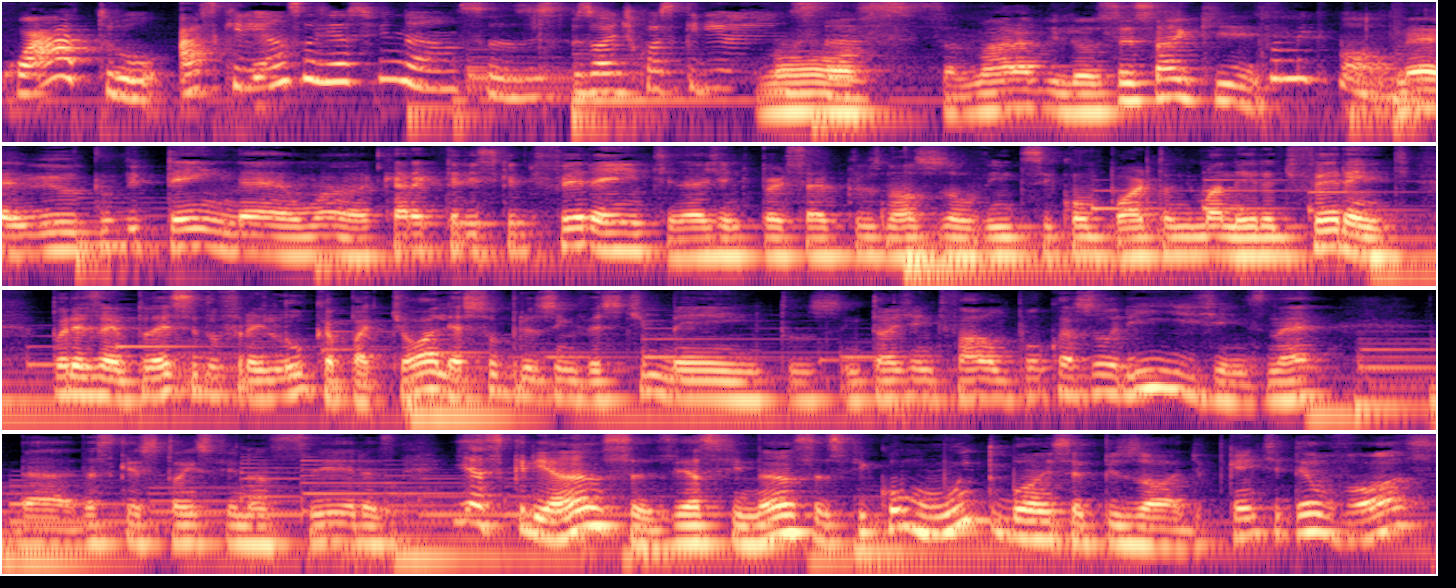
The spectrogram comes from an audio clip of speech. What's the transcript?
4, as crianças e as finanças. Esse episódio com as crianças. Nossa, maravilhoso. Você sabe que Foi muito bom. né, o YouTube tem né, uma característica diferente, né? A gente percebe que os nossos ouvintes se comportam de maneira diferente. Por exemplo, esse do Frei Luca Pacioli é sobre os investimentos, então a gente fala um pouco as origens, né? Da- das questões financeiras. E as crianças e as finanças, ficou muito bom esse episódio, porque a gente deu voz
